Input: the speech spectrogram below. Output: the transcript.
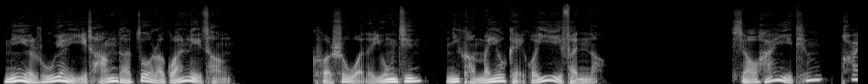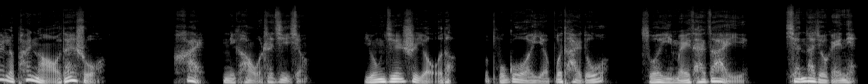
你也如愿以偿的做了管理层，可是我的佣金你可没有给过一分呢。”小韩一听，拍了拍脑袋说：“嗨，你看我这记性，佣金是有的，不过也不太多，所以没太在意。现在就给你。”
